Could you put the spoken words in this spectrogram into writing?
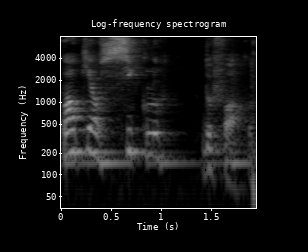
Qual que é o ciclo do foco?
